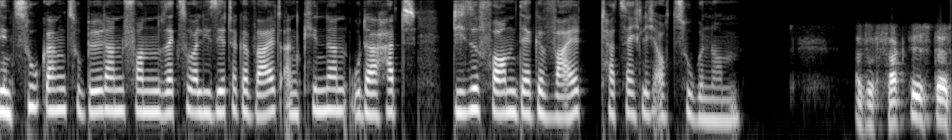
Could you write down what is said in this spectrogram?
den Zugang zu Bildern von sexualisierter Gewalt an Kindern oder hat diese Form der Gewalt tatsächlich auch zugenommen? Also Fakt ist, dass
